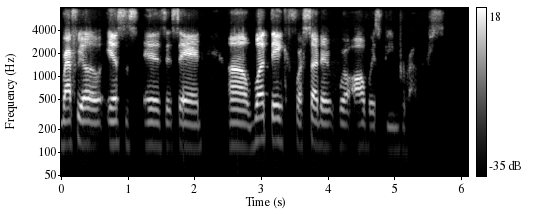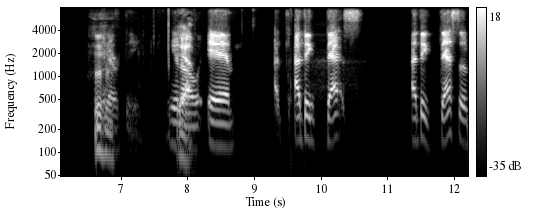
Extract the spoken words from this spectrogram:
Raphael is is it said, uh, one thing for certain we'll always be brothers Mhm. and everything. You Yeah. know, and I, I think that's I think that's a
